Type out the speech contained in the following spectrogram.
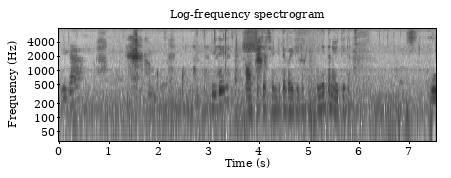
బయట? ఓ.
